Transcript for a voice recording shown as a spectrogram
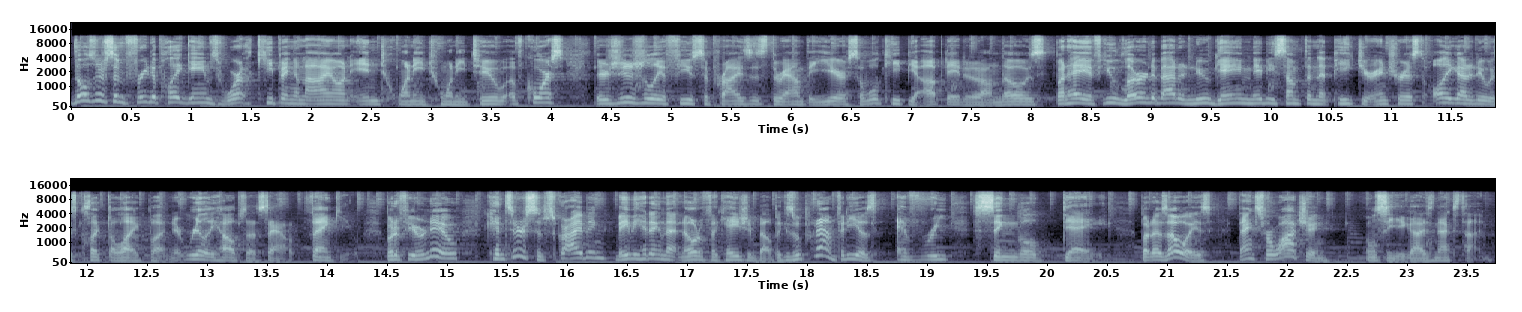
Those are some free to play games worth keeping an eye on in 2022. Of course, there's usually a few surprises throughout the year, so we'll keep you updated on those. But hey, if you learned about a new game, maybe something that piqued your interest, all you gotta do is click the like button. It really helps us out. Thank you. But if you're new, consider subscribing, maybe hitting that notification bell because we put out videos every single day. But as always, thanks for watching, we'll see you guys next time.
